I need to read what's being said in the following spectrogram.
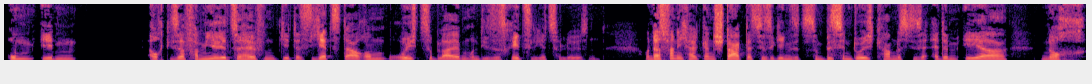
um eben auch dieser Familie zu helfen, geht es jetzt darum, ruhig zu bleiben und dieses Rätsel hier zu lösen. Und das fand ich halt ganz stark, dass diese Gegensätze so ein bisschen durchkamen, dass dieser Adam eher noch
